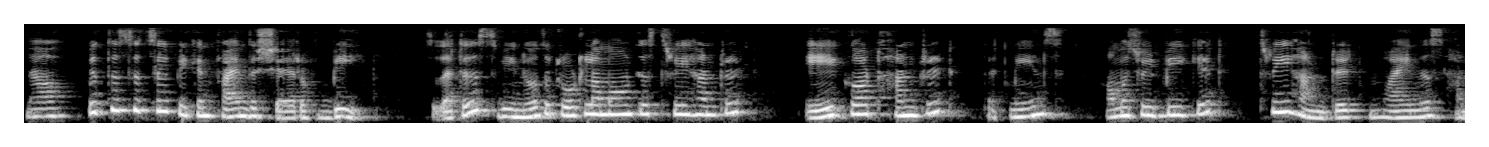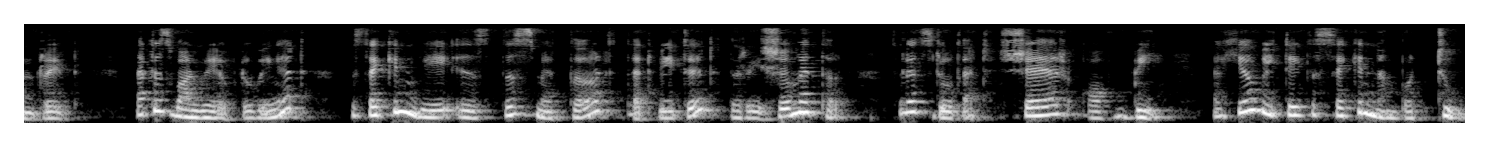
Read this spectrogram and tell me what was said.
Now with this itself we can find the share of B. So that is we know the total amount is 300. A got 100 that means how much will B get? 300 minus 100. That is one way of doing it. The second way is this method that we did, the ratio method. So let's do that. Share of B. Now here we take the second number 2.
